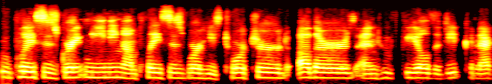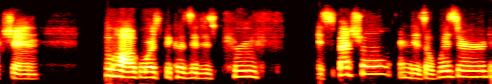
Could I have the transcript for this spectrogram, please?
who places great meaning on places where he's tortured others, and who feels a deep connection to Hogwarts because it is proof is special and is a wizard,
